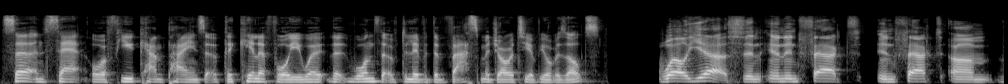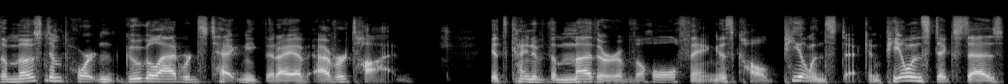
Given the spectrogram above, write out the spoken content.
certain set or a few campaigns that are the killer for you, where the ones that have delivered the vast majority of your results? Well, yes, and and in fact, in fact, um, the most important Google AdWords technique that I have ever taught it's kind of the mother of the whole thing is called peel and stick. And peel and stick says,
